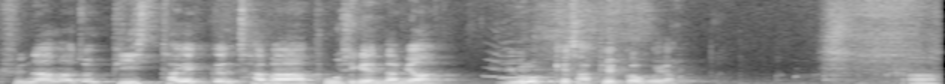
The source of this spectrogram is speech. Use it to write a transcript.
그나마 좀 비슷하게끔 잡아 보시게 된다면 이렇게 잡힐 거고요. 아.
